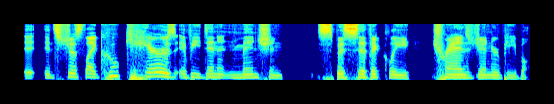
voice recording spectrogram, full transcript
it, it's just like who cares if he didn't mention specifically transgender people.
